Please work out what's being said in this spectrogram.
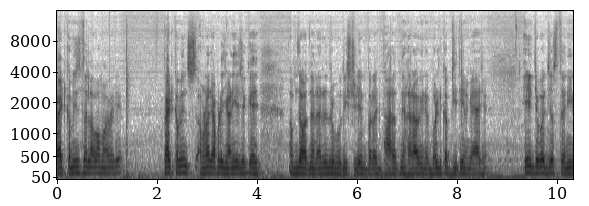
પેટ કમિન્સને લાવવામાં આવે છે. પેટ કમિન્સ હમણાં જ આપણે જાણીએ છીએ કે અમદાવાદના નરેન્દ્ર મોદી સ્ટેડિયમ પર જ ભારતને હરાવીને વર્લ્ડ કપ જીતીને ગયા છે. એ જબરજસ્ત એની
